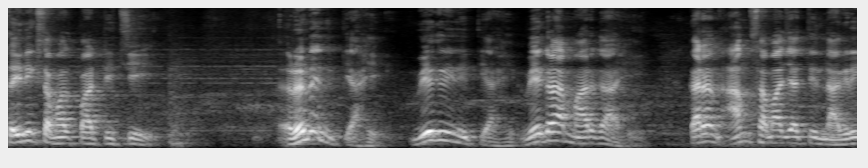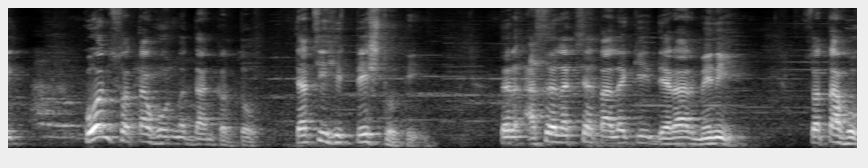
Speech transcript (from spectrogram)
सैनिक समाज पार्टीची रणनीती आहे वेगळी नीती आहे वेगळा मार्ग आहे. कारण आम समाजातील नागरिक कोण स्वतः होऊन मतदान करतो त्याची ही टेस्ट होती. तर असं लक्षात आलं की देर आर मेनी स्वतः हो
